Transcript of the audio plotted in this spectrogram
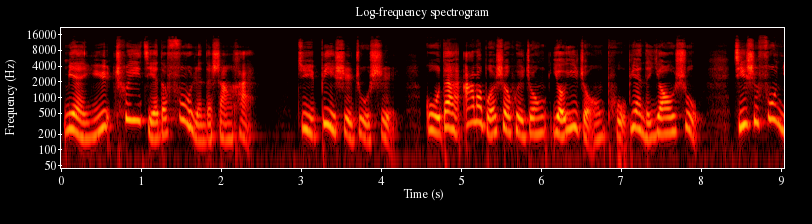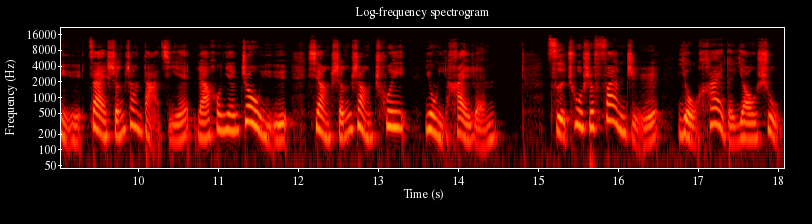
免于吹结的妇人的伤害。据毕士注释。古代阿拉伯社会中有一种普遍的妖术，即是妇女在绳上打结，然后念咒语向绳上吹，用以害人。此处是泛指有害的妖术。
